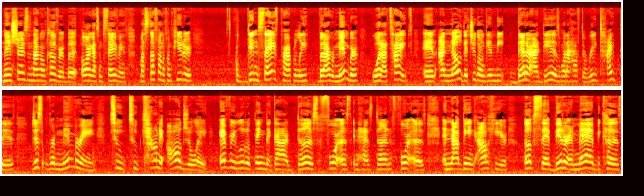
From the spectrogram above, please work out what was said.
The insurance is not gonna cover it, but oh, I got some savings. My stuff on the computer didn't save properly, but I remember what I typed, and I know that you're gonna give me better ideas when I have to retype this. Just remembering to to count it all joy, every little thing that God does for us and has done for us, and not being out here upset, bitter, and mad because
